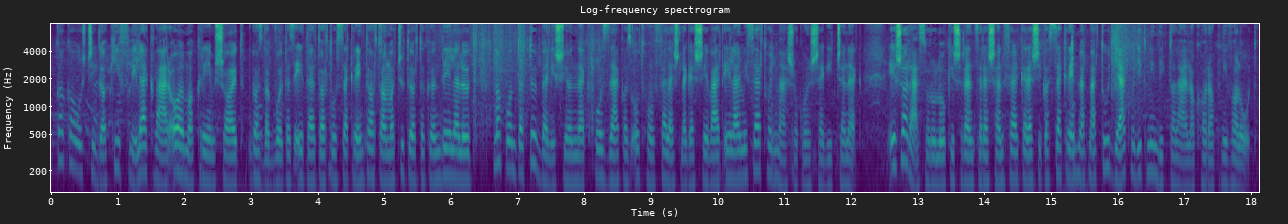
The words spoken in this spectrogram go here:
Kakaós csiga, kifli, lekvár, alma, krémsajt. Gazdag volt az ételtartó szekrény tartalma csütörtökön délelőtt. Naponta többen is jönnek, hozzák az otthon feleslegessé vált élelmiszert, hogy másokon segítsenek. És a rászorulók is rendszeresen felkeresik a szekrényt, mert már tudják, hogy itt mindig találnak harapni valót.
